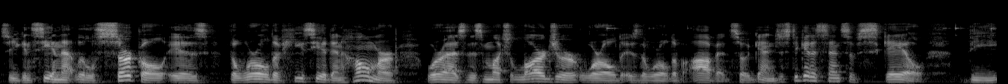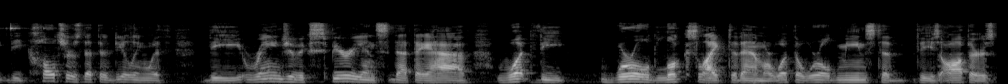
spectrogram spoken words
So you can see in that little circle is the world of Hesiod and Homer, whereas this much larger world is the world of Ovid. So again, just to get a sense of scale, the, the cultures that they're dealing with, the range of experience that they have, what the world looks like to them or what the world means to these authors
